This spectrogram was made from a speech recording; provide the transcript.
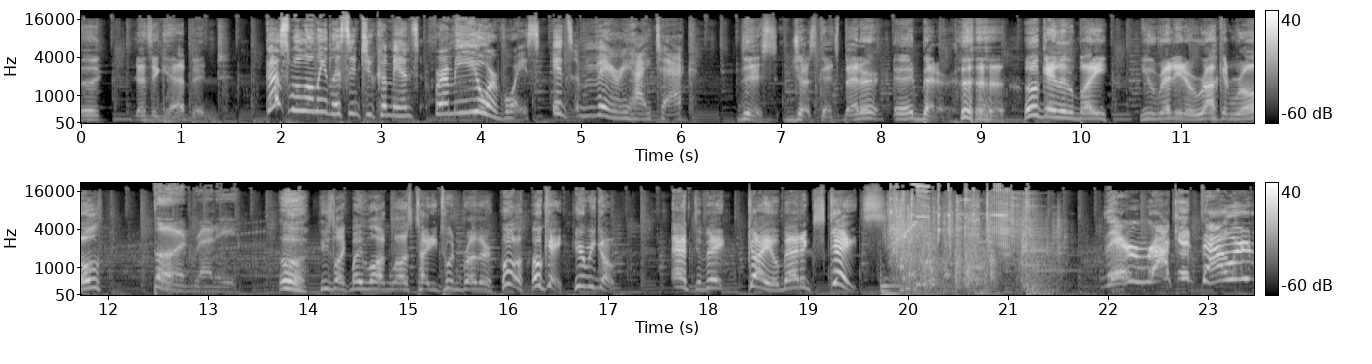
Uh, nothing happened. Gus will only listen to commands from your voice. It's very high tech. This just gets better and better. okay, little buddy, you ready to rock and roll? Born ready. Oh, he's like my long lost tiny twin brother. Oh, okay, here we go. Activate Guyomatic Skates! They're rocket powered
